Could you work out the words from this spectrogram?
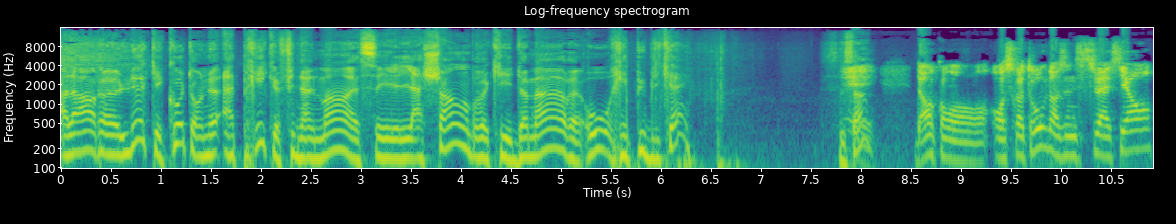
Alors, euh, Luc, écoute, on a appris que finalement, euh, c'est la Chambre qui demeure aux républicains. C'est ça? Donc, on, se retrouve dans une situation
